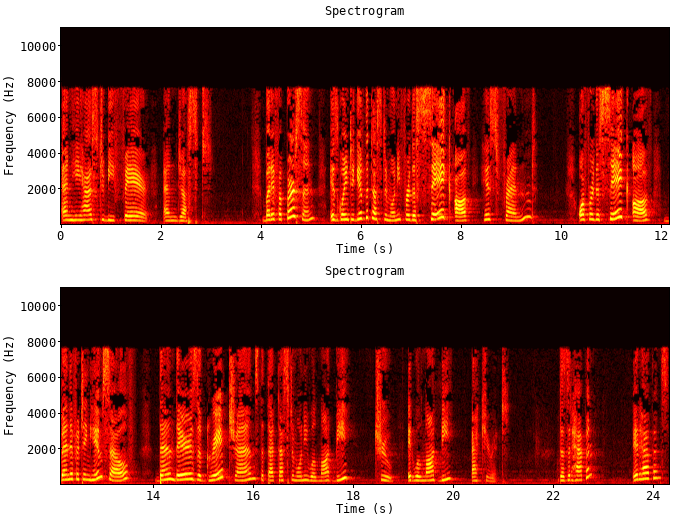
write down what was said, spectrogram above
And he has to be fair and just. But if a person is going to give the testimony for the sake of his friend, or for the sake of benefiting himself, then there is a great chance that that testimony will not be true. It will not be accurate. Does it happen? It happens.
